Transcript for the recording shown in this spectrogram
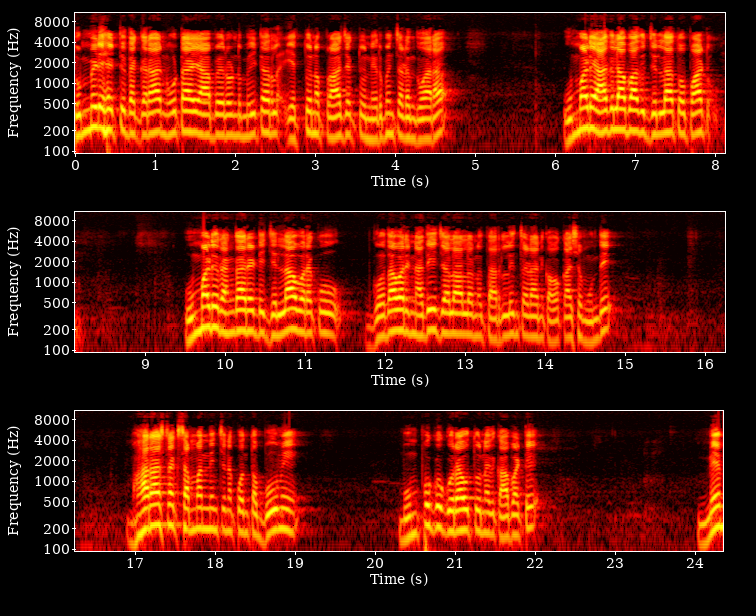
తుమ్మిడిహెట్టి దగ్గర నూట యాభై రెండు మీటర్ల ఎత్తున ప్రాజెక్టు నిర్మించడం ద్వారా ఉమ్మడి ఆదిలాబాదు జిల్లాతో పాటు ఉమ్మడి రంగారెడ్డి జిల్లా వరకు గోదావరి నదీ జలాలను తరలించడానికి అవకాశం ఉంది. మహారాష్ట్రకు సంబంధించిన కొంత భూమి ముంపుకు గురవుతున్నది కాబట్టి మేం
